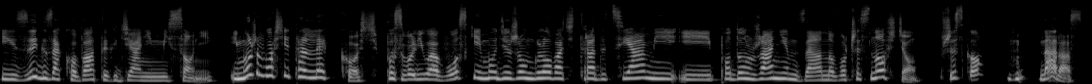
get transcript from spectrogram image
i zygzakowatych dzianin Missoni. I może właśnie ta lekkość pozwoliła włoskiej modzie żonglować tradycjami i podążaniem za nowoczesnością. Wszystko naraz.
